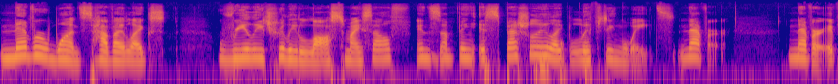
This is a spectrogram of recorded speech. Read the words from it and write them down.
never once have I like really truly lost myself in something, especially like lifting weights. Never. Never. If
